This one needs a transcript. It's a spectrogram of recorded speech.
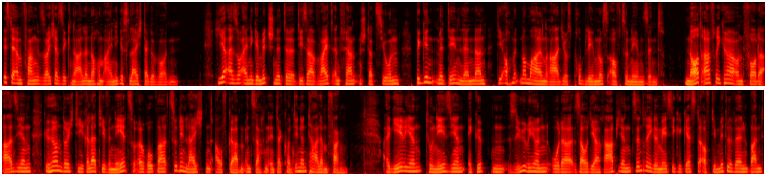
ist der Empfang solcher Signale noch um einiges leichter geworden. Hier also einige Mitschnitte dieser weit entfernten Stationen, beginnt mit den Ländern, die auch mit normalen Radios problemlos aufzunehmen sind. Nordafrika und Vorderasien gehören durch die relative Nähe zu Europa zu den leichten Aufgaben in Sachen Interkontinentalempfang. Algerien, Tunesien, Ägypten, Syrien oder Saudi-Arabien sind regelmäßige Gäste auf dem Mittelwellenband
